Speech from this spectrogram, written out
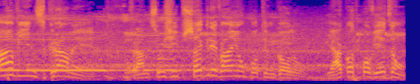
A więc gramy. Francuzi przegrywają po tym golu. Jak odpowiedzą?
